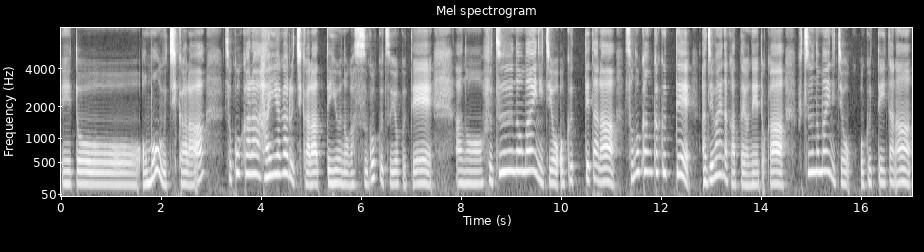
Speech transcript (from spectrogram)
えーと思う力そこから這い上がる力っていうのがすごく強くてあの普通の毎日を送ってたらその感覚って味わえなかったよねとか普通の毎日を送っていたら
